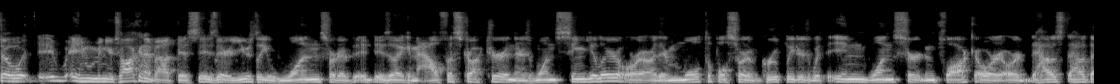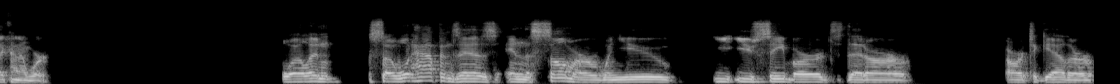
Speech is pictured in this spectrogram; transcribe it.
So, and when you're talking about this, is there usually one sort of is like an alpha structure, and there's one singular, or are there multiple sort of group leaders within one certain flock, or or how's how's that kind of work? Well, and so what happens is in the summer when you you, you see birds that are are together,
